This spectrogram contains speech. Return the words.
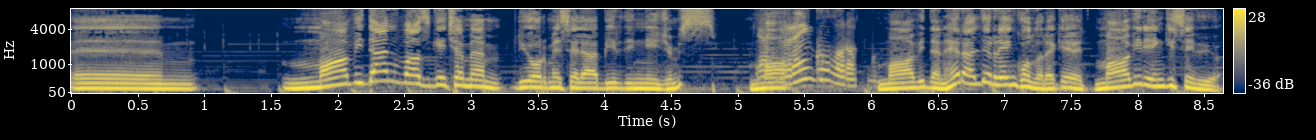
Ee, maviden vazgeçemem diyor mesela bir dinleyicimiz. Yani Ma- renk olarak mı? Maviden herhalde renk olarak evet mavi rengi seviyor.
